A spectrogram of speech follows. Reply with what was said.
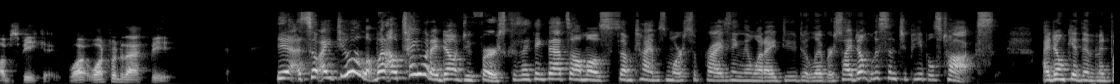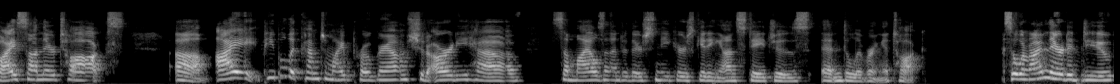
of speaking. What what would that be? Yeah, so I do a lot. What I'll tell you what I don't do first because I think that's almost sometimes more surprising than what I do deliver. So I don't listen to people's talks. I don't give them advice on their talks. Um, I people that come to my program should already have some miles under their sneakers getting on stages and delivering a talk. So what I'm there to do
